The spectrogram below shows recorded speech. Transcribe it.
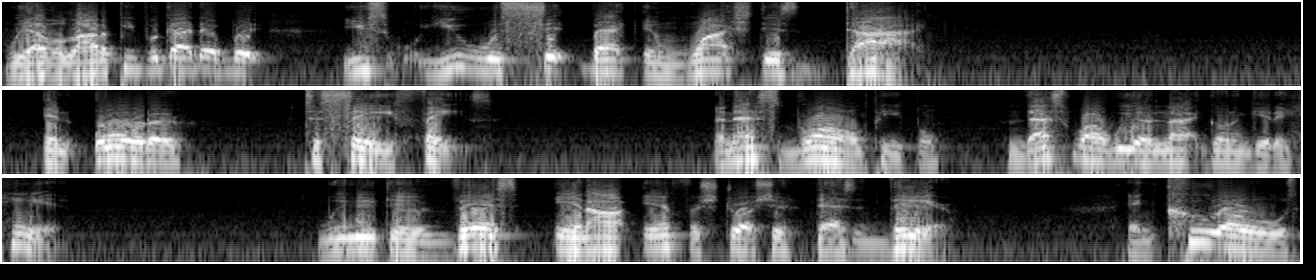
We have a lot of people got that, but you you would sit back and watch this die in order to save face. And that's wrong, people. And that's why we are not going to get ahead. We need to invest in our infrastructure that's there. And kudos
